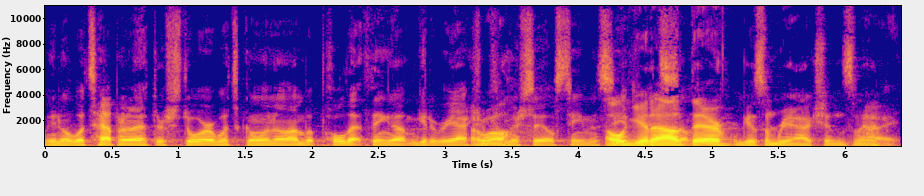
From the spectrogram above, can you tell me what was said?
you know, what's happening at their store, what's going on. But pull that thing up and get a reaction from their sales team. And see I will if get out there. We'll get some reactions, man. All right.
